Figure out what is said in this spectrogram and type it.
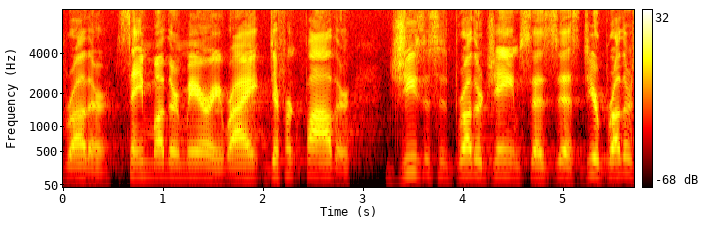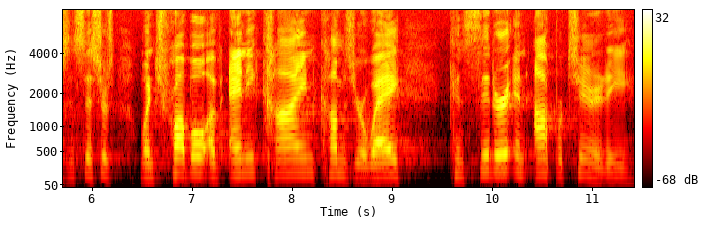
brother, same mother Mary, right? Different father. Jesus' brother James says this Dear brothers and sisters, when trouble of any kind comes your way, consider an opportunity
